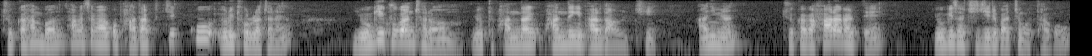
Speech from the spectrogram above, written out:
주가 한번 상승하고 바닥 찍고 이렇게 올랐잖아요. 여기 구간처럼 이렇게 반등, 반등이 바로 나올지 아니면 주가가 하락할 때 여기서 지지를 받지 못하고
